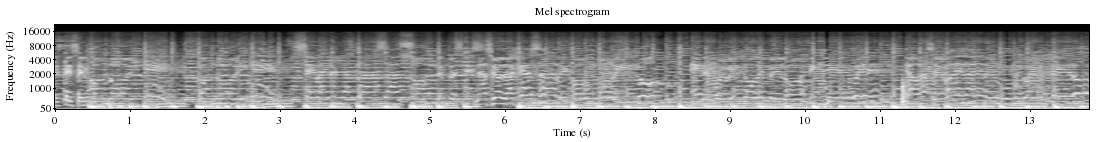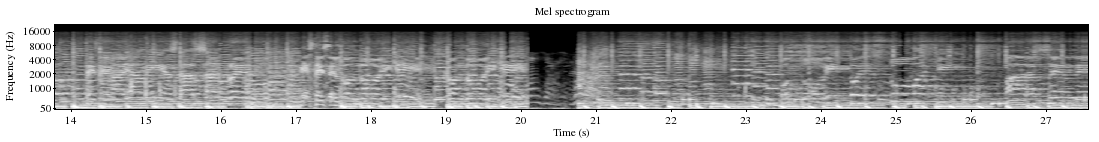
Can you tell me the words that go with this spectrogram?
Este es el Condorique, Condorique. Se baila en las plazas, donde tú. Nació en la casa de Condorito, en el pueblito de Pelotille, Y ahora se baila en el mundo entero, desde Miami hasta San Remo. Este es el Condorique, Condorique. Condorito estuvo aquí para hacerles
